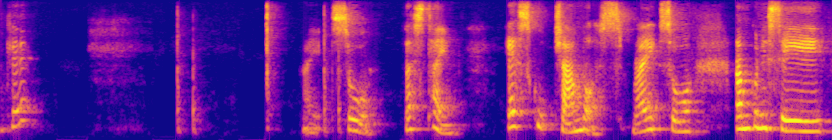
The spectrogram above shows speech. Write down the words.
Okay? Right, so this time, escuchamos, right? So I'm going to say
